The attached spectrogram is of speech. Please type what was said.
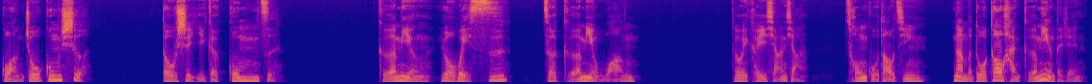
广州公社，都是一个“公”字。革命若为私，则革命亡。各位可以想想，从古到今，那么多高喊革命的人，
